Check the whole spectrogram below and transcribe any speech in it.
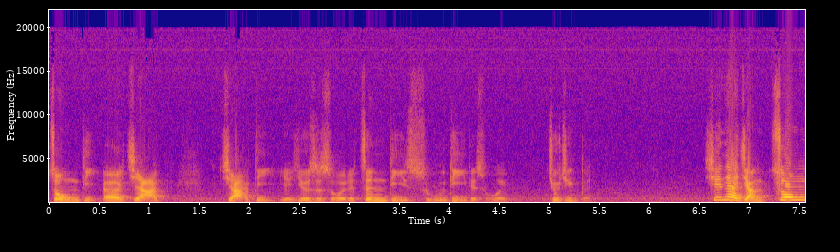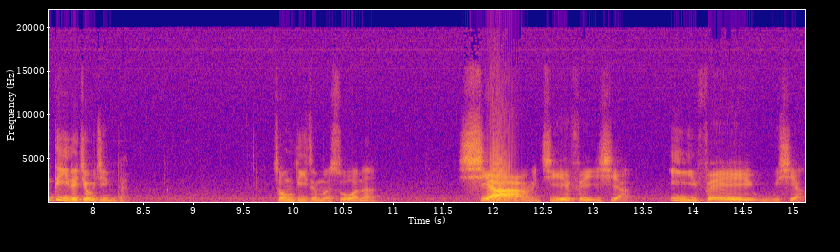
中地，呃，假假地，也就是所谓的真地、俗地的所谓就近等。现在讲中地的就近等，中地怎么说呢？相皆非相，亦非无相，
